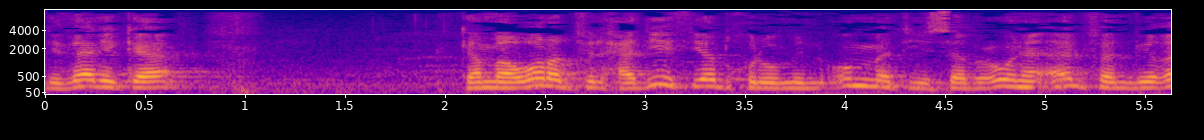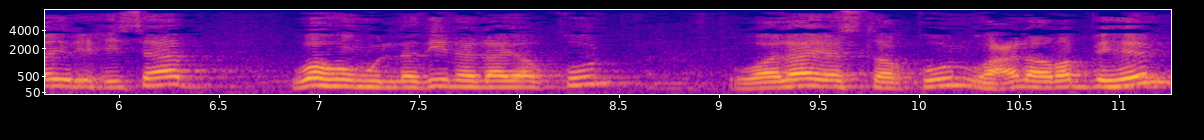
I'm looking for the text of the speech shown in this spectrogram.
لذلك كما ورد في الحديث يدخل من أمتي سبعون ألفا بغير حساب وهم الذين لا يرقون ولا يسترقون وعلى ربهم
